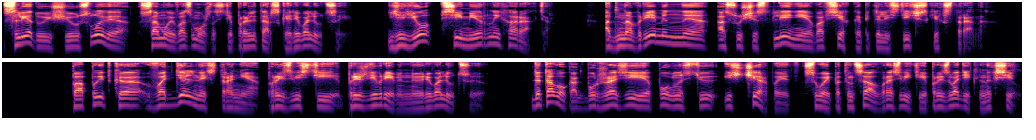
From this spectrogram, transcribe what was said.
следующее условие самой возможности пролетарской революции – ее всемирный характер, одновременное осуществление во всех капиталистических странах. Попытка в отдельной стране произвести преждевременную революцию до того, как буржуазия полностью исчерпает свой потенциал в развитии производительных сил,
